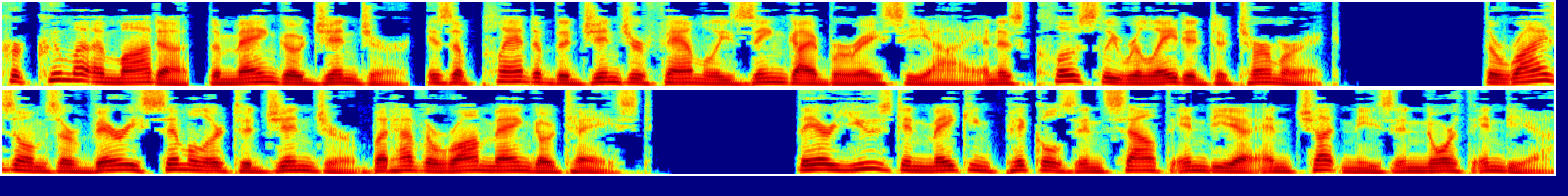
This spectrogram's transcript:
Curcuma amada, the mango ginger, is a plant of the ginger family Zingiberaceae and is closely related to turmeric. The rhizomes are very similar to ginger but have a raw mango taste. They are used in making pickles in South India and chutneys in North India.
